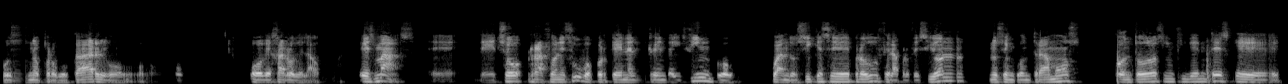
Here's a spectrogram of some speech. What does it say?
pues no provocar o, dejarlo de lado. Es más, eh, de hecho, razones hubo, porque en el 35, cuando sí que se produce la procesión, nos encontramos con todos los incidentes que,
